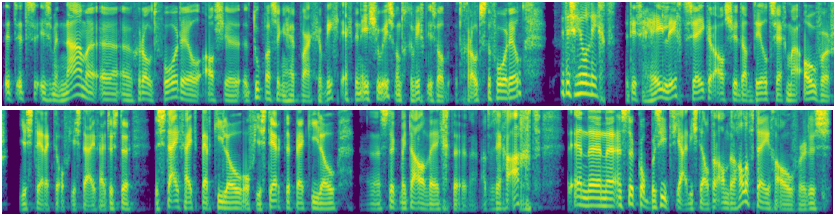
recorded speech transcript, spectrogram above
Het, het is met name uh, een groot voordeel als je toepassingen hebt waar gewicht echt een issue is. Want gewicht is wel het grootste voordeel. Het is heel licht. Het is heel licht, zeker als je dat deelt zeg maar over je sterkte of je stijfheid. Dus de, de stijfheid per kilo of je sterkte per kilo. Een stuk metaal weegt, uh, laten we zeggen, acht. En een, een, stuk composiet, ja, die stelt er anderhalf tegenover. Dus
